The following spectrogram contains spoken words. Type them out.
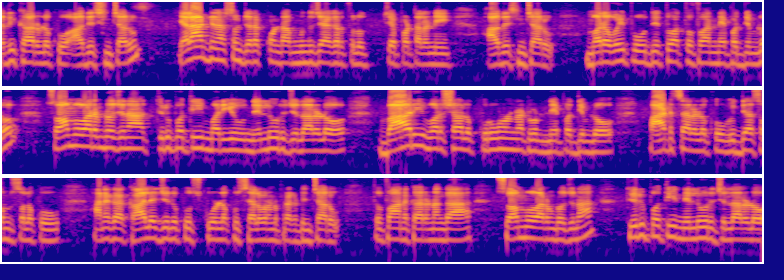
అధికారులకు ఆదేశించారు. ఎలాంటి నష్టం జరగకుండా ముందు జాగ్రత్తలు చేపట్టాలని ఆదేశించారు. మరోవైపు దిత్వా తుఫాన్ నేపథ్యంలో సోమవారం రోజున తిరుపతి మరియు నెల్లూరు జిల్లాలలో భారీ వర్షాలు కురువనున్నటువంటి నేపథ్యంలో పాఠశాలలకు విద్యాసంస్థలకు అనగా కాలేజీలకు స్కూళ్ళకు సెలవులను ప్రకటించారు. తుఫాను కారణంగా సోమవారం రోజున తిరుపతి నెల్లూరు జిల్లాలలో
